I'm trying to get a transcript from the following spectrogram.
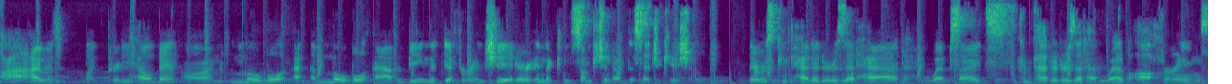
I, I was like pretty hell bent on mobile a mobile app being the differentiator in the consumption of this education there was competitors that had websites competitors that had web offerings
